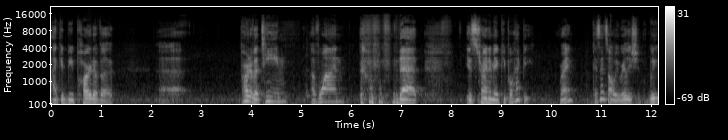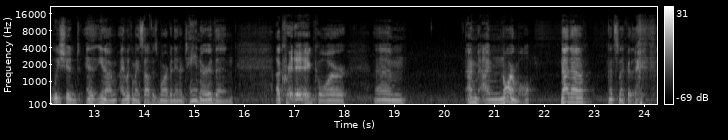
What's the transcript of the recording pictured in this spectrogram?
I could be part of a uh, part of a team of one that is trying to make people happy, right? Because that's all we really should. We we should. uh, You know, I look at myself as more of an entertainer than a critic or um, I'm I'm normal. No, no, let's not go there.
